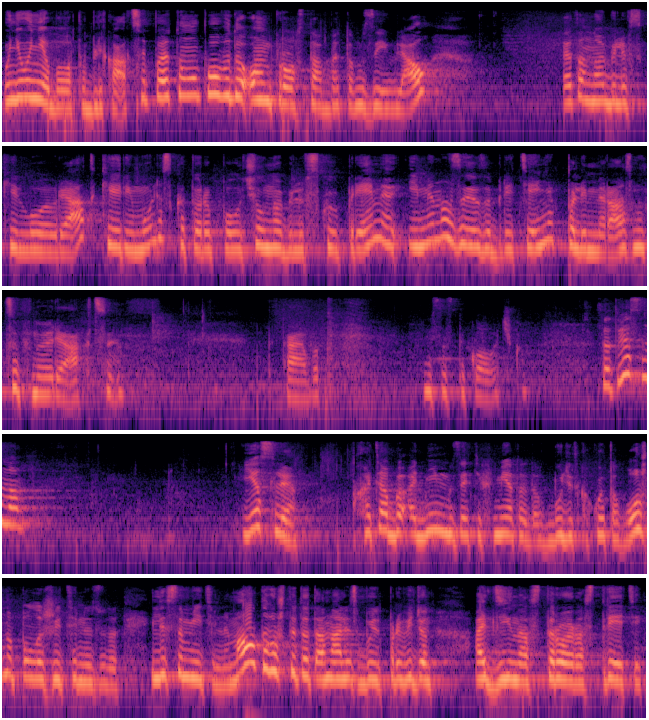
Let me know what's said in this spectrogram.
у него не было публикаций по этому поводу, он просто об этом заявлял. Это Нобелевский лауреат Керри Мулис, который получил Нобелевскую премию именно за изобретение полимеразной цепной реакции. Такая вот несостыковочка. Соответственно, если хотя бы одним из этих методов будет какой-то ложноположительный результат или сомнительный. Мало того, что этот анализ будет проведен один раз, второй раз, третий,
